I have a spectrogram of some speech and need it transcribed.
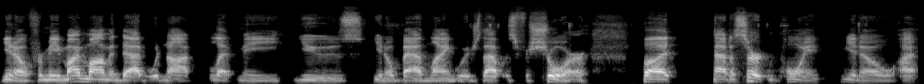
you know, for me, my mom and dad would not let me use, you know, bad language. That was for sure. But at a certain point, you know, I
